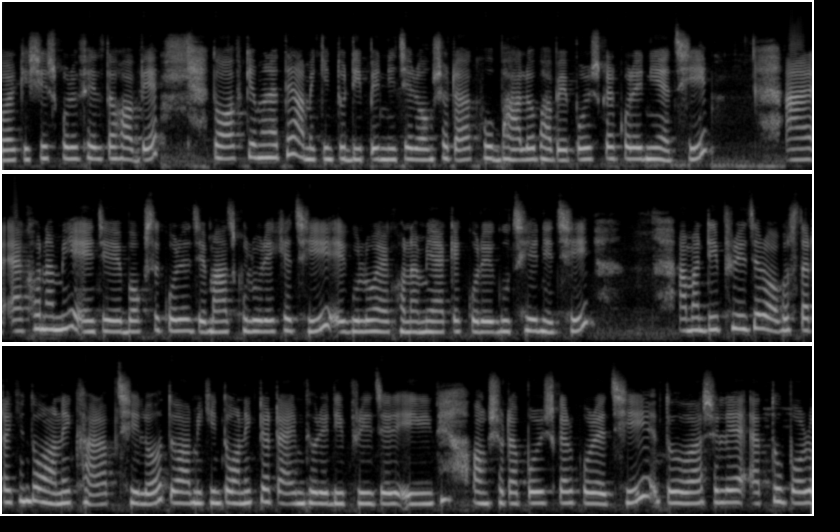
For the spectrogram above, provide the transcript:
আর কি শেষ করে ফেলতে হবে। তো অফ ক্যামেরাতে আমি কিন্তু ডিপের নিচের অংশটা খুব ভালোভাবে পরিষ্কার করে নিয়েছি। আর এখন আমি এই যে বক্সে করে যে মাছগুলো রেখেছি, এগুলো এখন আমি এক এক করে গুছিয়ে নিচ্ছি। আমার ডিপ ফ্রিজের অবস্থাটা কিন্তু অনেক খারাপ ছিল। তো আমি কিন্তু অনেকটা টাইম ধরে ডিপ ফ্রিজের এই অংশটা পরিষ্কার করেছি। তো আসলে এত বড়,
